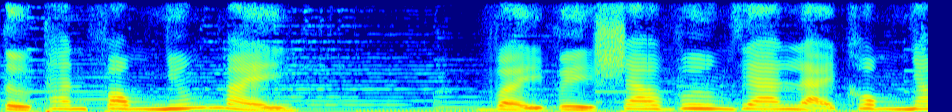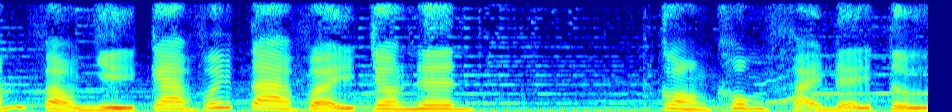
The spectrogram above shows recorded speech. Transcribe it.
từ thanh phong nhướng mày. Vậy vì sao vương gia lại không nhắm vào nhị ca với ta vậy cho nên? Còn không phải để tự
